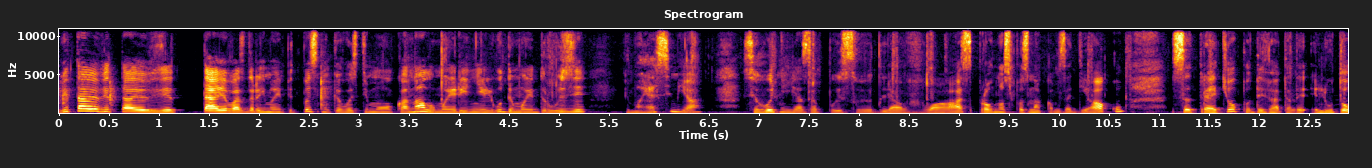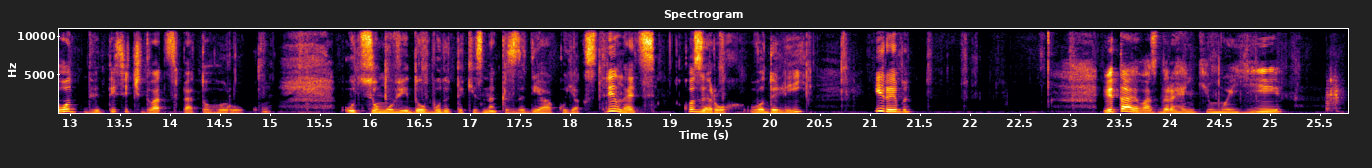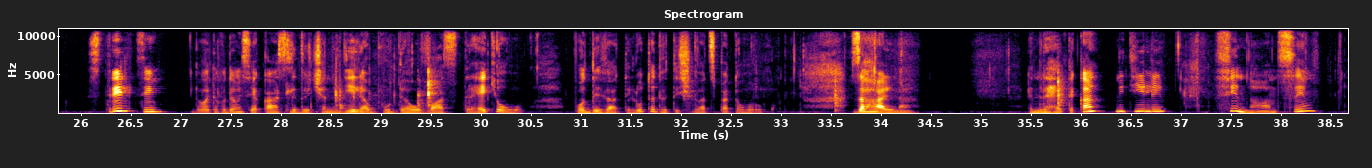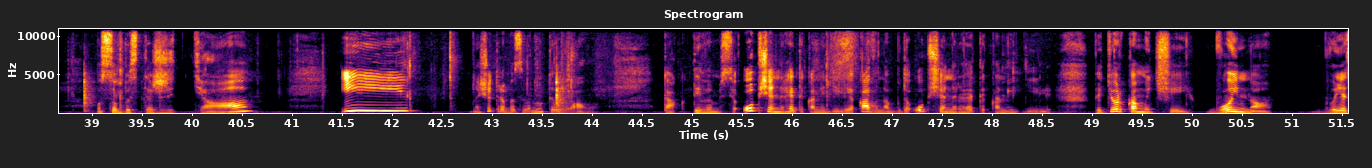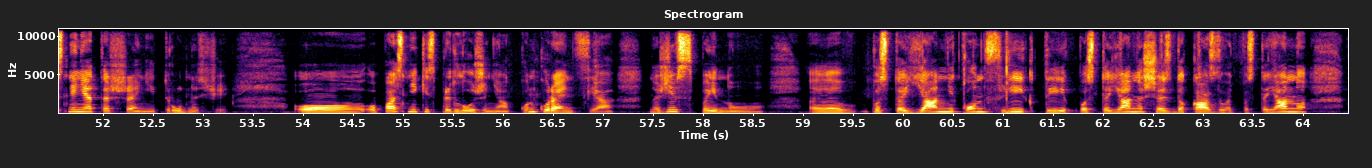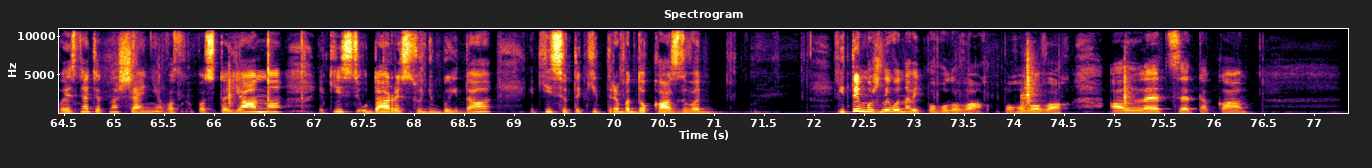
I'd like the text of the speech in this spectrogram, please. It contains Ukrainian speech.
Вітаю, вітаю, вітаю вас, дорогі мої підписники, гості мого каналу, мої рідні люди, мої друзі і моя сім'я. Сьогодні я записую для вас прогноз по знакам зодіаку з 3 по 9 лютого 2025 року. У цьому відео будуть такі знаки зодіаку, як стрілець, козирог, водолій і риби. Вітаю вас, дорогенькі мої стрільці. Давайте подивимося, яка слідуюча неділя буде у вас з 3 по 9 лютого 2025 року. Загальна енергетика неділі, фінанси, особисте життя і на що треба звернути увагу. Так, дивимося. Обща енергетика неділі. Яка вона буде? Обща енергетика неділі. П'ятерка мечей, війна, вияснення отношений, труднощі, опасні якісь предложення, конкуренція, ножі в спину, е, постоянні конфлікти, постійно щось доказувати, постійно виясняти отношення, постійно якісь удари судьби, да? якісь отакі треба доказувати. Іти, можливо, навіть по головах, по головах. Але це така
